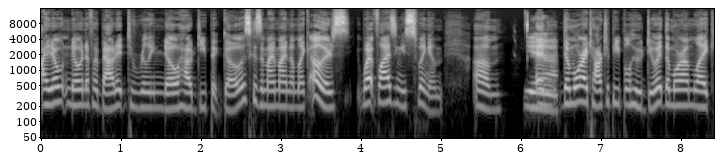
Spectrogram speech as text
I don't know enough about it to really know how deep it goes because in my mind I'm like, oh, there's wet flies and you swing them. Um, yeah. And the more I talk to people who do it, the more I'm like,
